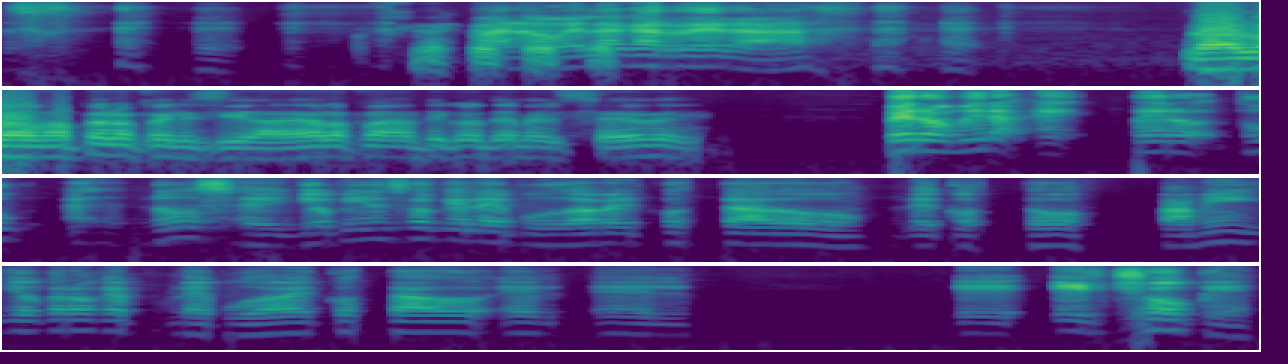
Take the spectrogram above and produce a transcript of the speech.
Para no ver la carrera. ¿ah? No, no, no, pero felicidades a los fanáticos de Mercedes. Pero mira, eh, pero tú, eh, no sé, yo pienso que le pudo haber costado, le costó, para mí yo creo que le pudo haber costado el, el, eh, el choque.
